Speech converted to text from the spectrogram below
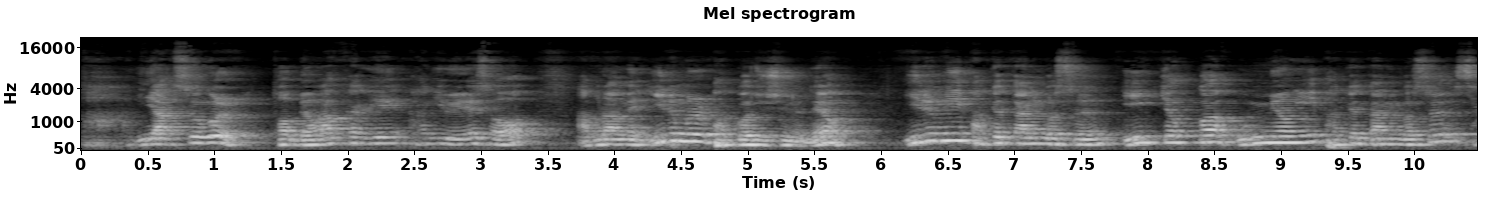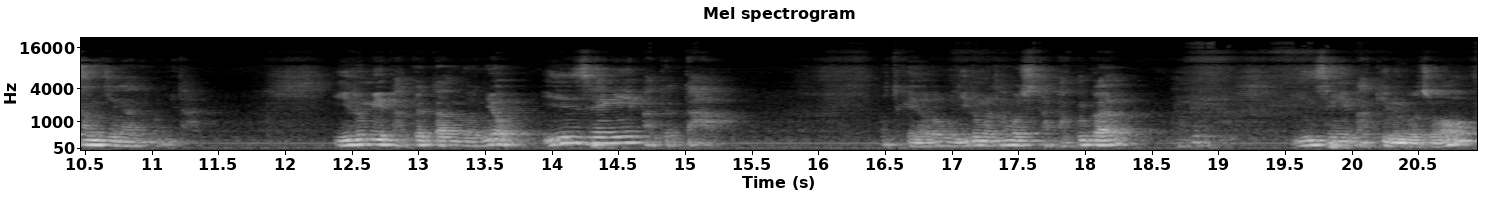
아, 이 약속을 더 명확하게 하기 위해서 아브라함의 이름을 바꿔 주시는데요. 이름이 바뀌었다는 것은 인격과 운명이 바뀌었다는 것을 상징하는 겁니다. 이름이 바뀌었다는 건요, 인생이 바뀌었다. 어떻게 여러분 이름을 한 번씩 다 바꿀까요? 인생이 바뀌는 거죠.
